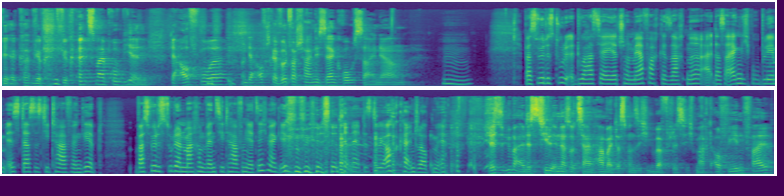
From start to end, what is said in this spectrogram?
Wir, wir, wir können es mal probieren. Der Aufruhr und der Aufschrei wird wahrscheinlich sehr groß sein, ja. Hm. Was würdest du, du hast ja jetzt schon mehrfach gesagt, ne, das eigentliche Problem ist, dass es die Tafeln gibt. Was würdest du denn machen, wenn es die Tafeln jetzt nicht mehr geben würde? Dann hättest du ja auch keinen Job mehr. Das ist überall das Ziel in der sozialen Arbeit, dass man sich überflüssig macht. Auf jeden Fall.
